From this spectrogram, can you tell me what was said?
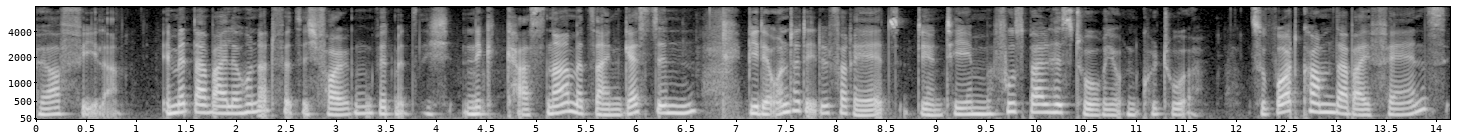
Hörfehler. In mittlerweile 140 Folgen widmet sich Nick Kastner mit seinen Gästinnen, wie der Untertitel verrät, den Themen Fußball, Historie und Kultur. Zu Wort kommen dabei Fans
